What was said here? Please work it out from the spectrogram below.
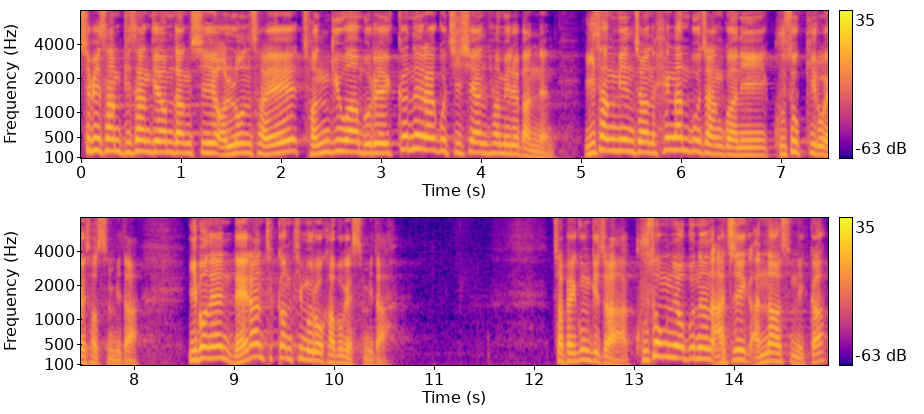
12.3 비상계엄 당시 언론사에 전기와 물을 끊으라고 지시한 혐의를 받는 이상민 전 행안부 장관이 구속기로에 섰습니다. 이번엔 내란 특검팀으로 가보겠습니다. 자, 백운 기자, 구속 여부는 아직 안 나왔습니까?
